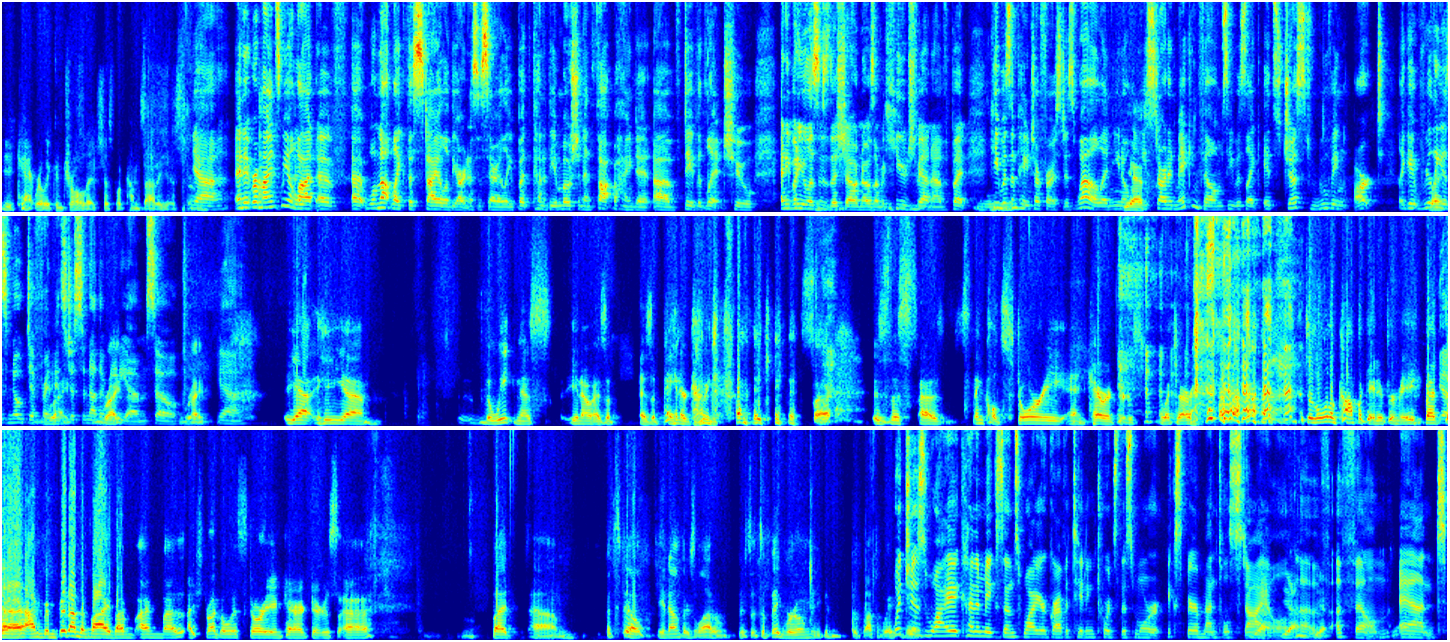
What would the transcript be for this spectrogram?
you can't really control it. It's just what comes out of you. So Yeah, and it reminds me a lot of, uh, well, not like the style of the art necessarily, but kind of the emotion and thought behind it of David Lynch, who anybody who listens to this show knows I'm a huge fan of. But he was a painter first as well, and you know when he started making films, he was like, it's just moving art. Like it really Right. is no different. It's just another Right. medium. So right. yeah, Yeah, he um, the weakness, you know, as a as a painter coming to filmmaking is uh, is this uh, thing called story and characters, which are which is a little complicated for me. But Yeah. uh, I'm I'm good on the vibe. I'm I'm uh, I struggle with story and characters. Uh, but um, but still, you know, there's a lot of there's it's a big room. You can there's lots of ways. which do it. is why it kind of makes sense why you're gravitating towards this more experimental style yeah, of yeah. a film and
